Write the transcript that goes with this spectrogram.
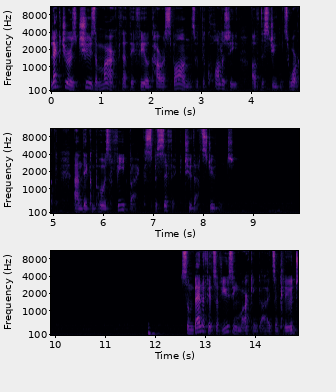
Lecturers choose a mark that they feel corresponds with the quality of the student's work and they compose feedback specific to that student. Some benefits of using marking guides include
